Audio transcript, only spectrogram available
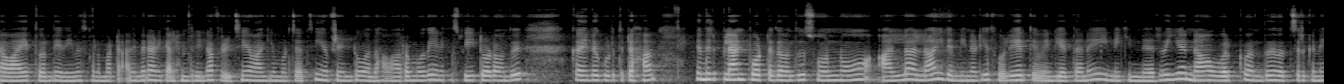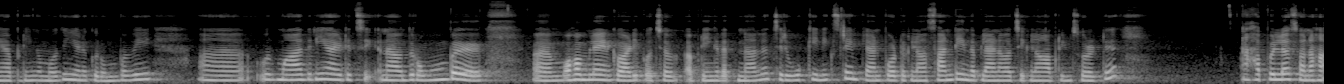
நான் வாயை திறந்து எதையுமே சொல்ல மாட்டேன். அதுமாரி அன்றைக்கி அலமதுல்லா ஃப்ரிட்ஜையும் வாங்கி முடிச்சாச்சு. என் ஃப்ரெண்டும் வந்து வரும்போது எனக்கு ஸ்வீட்டோட வந்து கையில் கொடுத்துட்டா இதுமாரி பிளான் போட்டதை வந்து சொன்னோம். அல்லலாம் இதை முன்னாடியே சொல்லியிருக்க வேண்டியது தானே. இன்றைக்கி நிறைய நான் ஒர்க் வந்து வச்சுருக்கேனே அப்படிங்கும்போது எனக்கு ரொம்பவே ஒரு மாதிரியும் ஆகிடுச்சு நான் வந்து ரொம்ப முகம்லாம் எனக்கு வாடி போச்சு அப்படிங்கிறதுனால சரி ஓகே நெக்ஸ்ட் டைம் பிளான் போட்டுக்கலாம். சண்டே இந்த பிளானை வச்சுக்கலாம் அப்படின்னு சொல்லிட்டு அப்படிலாம் சொன்னா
